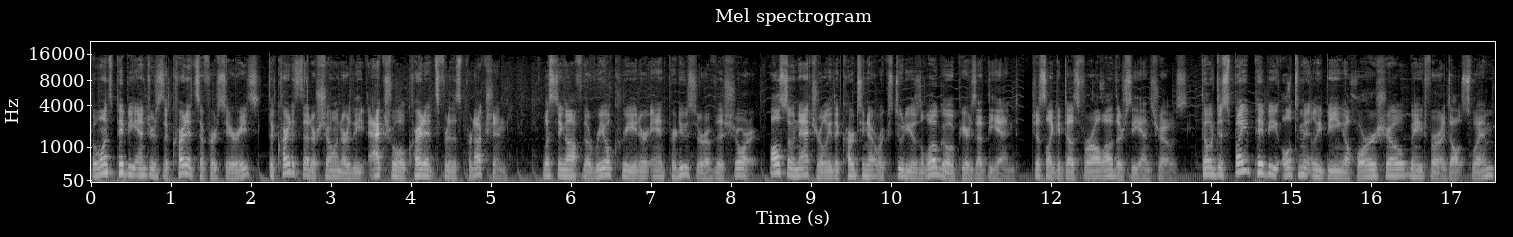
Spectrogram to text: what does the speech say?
But once Pibby enters the credits of her series, the credits that are shown are the actual credits for this production, listing off the real creator and producer of this short. Also, naturally, the Cartoon Network Studios logo appears at the end, just like it does for all other CN shows. Though despite Pibby ultimately being a horror show made for Adult Swim,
